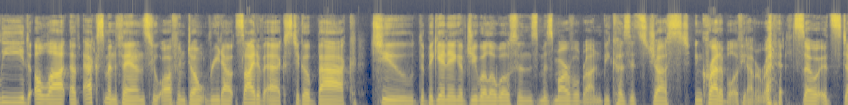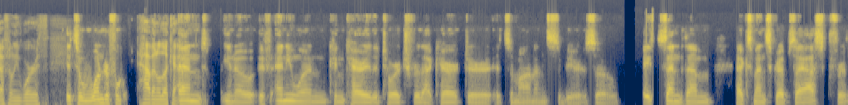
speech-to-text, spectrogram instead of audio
lead a lot of X Men fans who often don't read outside of X to go back to the beginning of G. Willow Wilson's Ms. Marvel run because it's just incredible if you haven't read it. So it's definitely worth It's a wonderful having a look at. and you know, if anyone can carry the torch for that character, it's Iman and Sabir. So I send them X-Men scripts. I ask for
